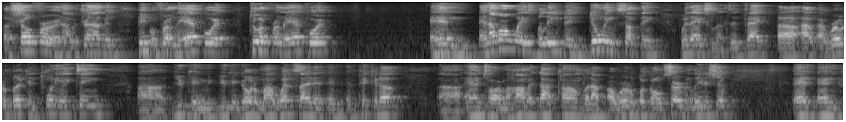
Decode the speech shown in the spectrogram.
a chauffeur, and I was driving people from the airport to and from the airport. And and I've always believed in doing something with excellence. In fact, uh, I, I wrote a book in 2018 uh, you can you can go to my website and, and, and pick it up, uh, antarmuhammad.com. But I, I, wrote a book on servant leadership, and and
